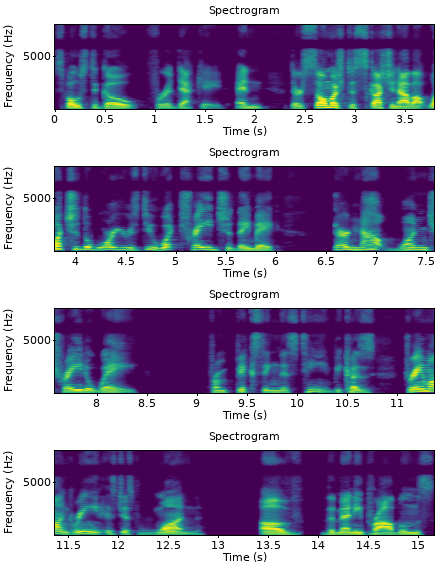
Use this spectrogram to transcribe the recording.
supposed to go for a decade. And there's so much discussion now about what should the warriors do? What trade should they make? They're not one trade away from fixing this team because Draymond Green is just one of the many problems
